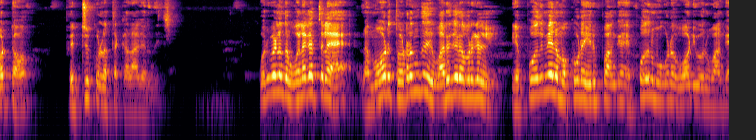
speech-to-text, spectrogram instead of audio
ஓட்டம் பெற்றுக்கொள்ளத்தக்கதாக இருந்துச்சு. ஒருவேளை இந்த உலகத்தில் நம்மோடு தொடர்ந்து வருகிறவர்கள் எப்போதுமே நம்ம கூட இருப்பாங்க எப்போதும் நம்ம கூட ஓடி வருவாங்க.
